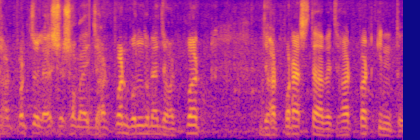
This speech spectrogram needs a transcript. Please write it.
ঝটপট চলে আসো সবাই, ঝটপট বন্ধুরা, ঝটপট ঝটপট আসতে হবে, ঝটপট কিন্তু।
